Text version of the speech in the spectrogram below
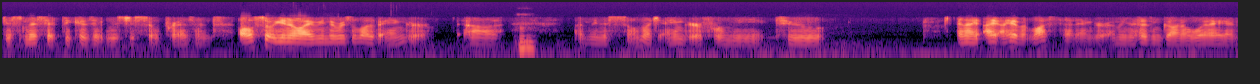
dismiss it because it was just so present. Also, you know, I mean, there was a lot of anger. Uh, mm-hmm. I mean, there's so much anger for me to, and I, I, I haven't lost that anger. I mean, it hasn't gone away, and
